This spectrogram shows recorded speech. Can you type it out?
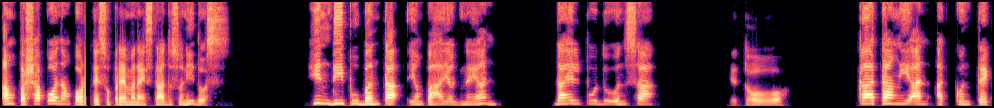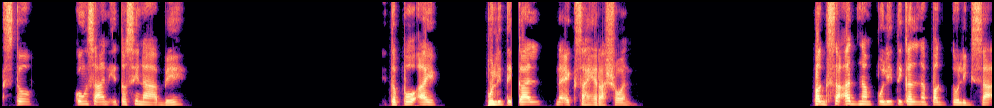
Ang pasya po ng Korte Suprema ng Estados Unidos. Hindi po banta yung pahayag na yan. Dahil po doon sa ito, katangian at konteksto kung saan ito sinabi. Ito po ay politikal na eksaherasyon. Pagsaad ng politikal na pagtuligsa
